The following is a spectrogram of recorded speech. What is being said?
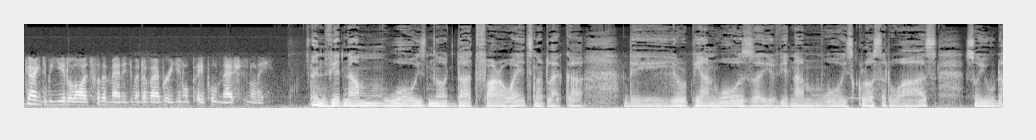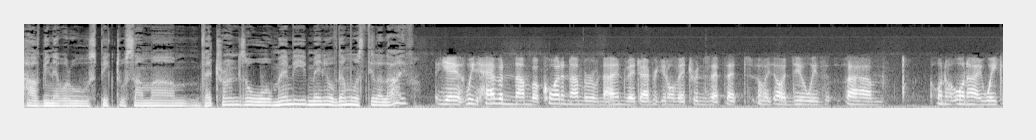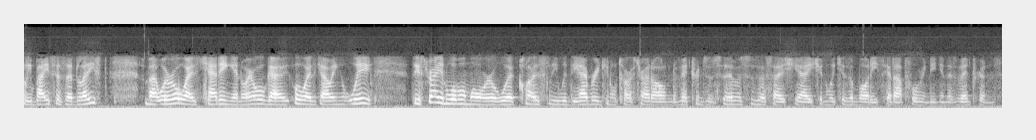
going to be utilised for the management of Aboriginal people nationally. And Vietnam War is not that far away. It's not like uh, the European wars. Uh, Vietnam War is closer to us. So you would have been able to speak to some um, veterans, or maybe many of them were still alive. Yeah, we have a number, quite a number of known vet- Aboriginal veterans that that I, I deal with um, on a, on a weekly basis at least. But we're always chatting, and we're all go always going. We the Australian War Memorial work closely with the Aboriginal Torres Strait Islander Veterans and Services Association, which is a body set up for Indigenous veterans,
